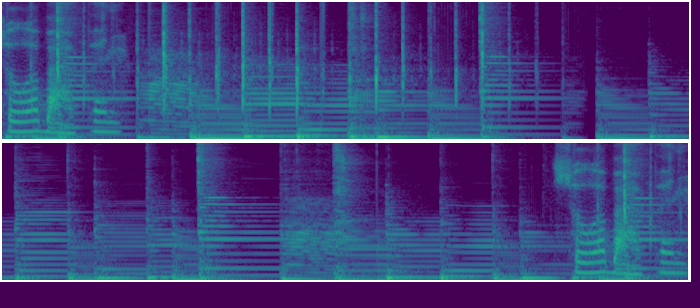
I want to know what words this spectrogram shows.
Sou a Bárbara. Sou a Bárbara.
